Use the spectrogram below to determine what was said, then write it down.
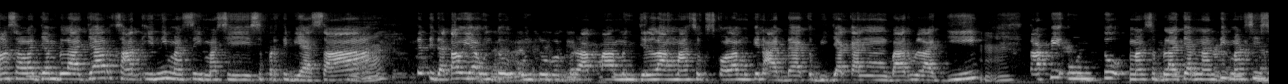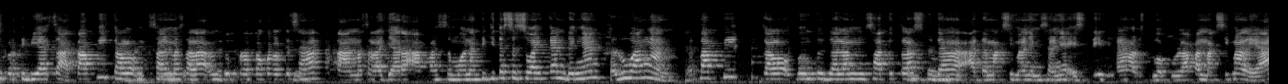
masalah jam belajar saat ini masih masih seperti biasa. Kita tidak tahu ya untuk untuk beberapa menjelang masuk sekolah mungkin ada kebijakan baru lagi. Tapi untuk masa belajar nanti masih seperti biasa. Tapi kalau misalnya masalah untuk protokol kesehatan, masalah jarak apa semua nanti kita sesuaikan dengan ruangan. Tapi kalau untuk dalam satu kelas sudah ada maksimalnya misalnya SD misalnya harus 28 maksimal ya.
